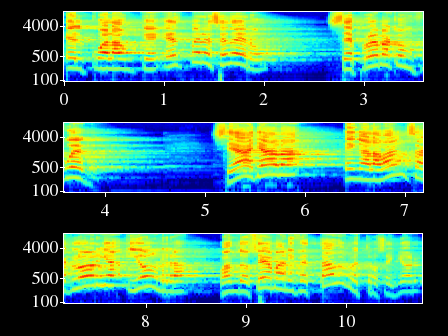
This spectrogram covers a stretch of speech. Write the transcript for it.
el cual aunque es perecedero, se prueba con fuego, sea hallada en alabanza, gloria y honra cuando sea manifestado nuestro Señor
